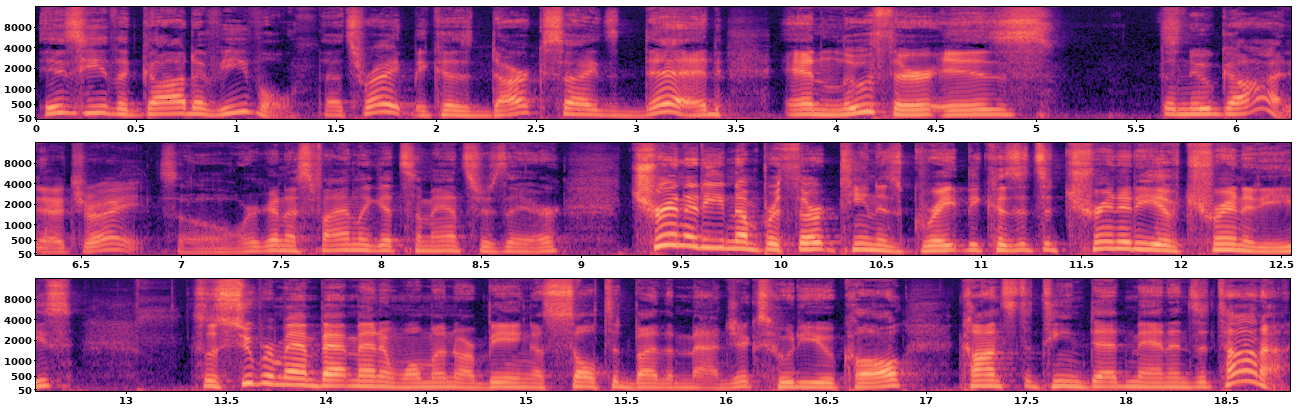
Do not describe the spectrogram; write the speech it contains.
is he the god of evil? That's right, because Darkseid's dead and Luthor is the new god. That's right. So we're going to finally get some answers there. Trinity number 13 is great because it's a trinity of trinities. So Superman, Batman, and Woman are being assaulted by the magics. Who do you call? Constantine, Deadman, and Zatanna.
